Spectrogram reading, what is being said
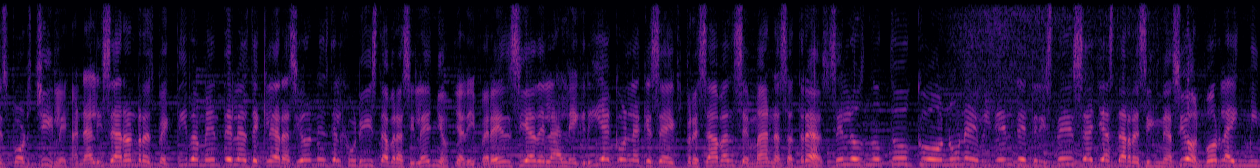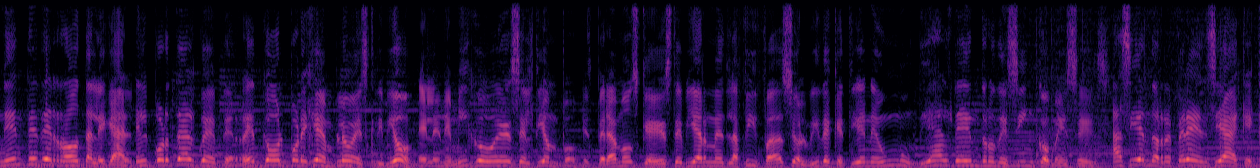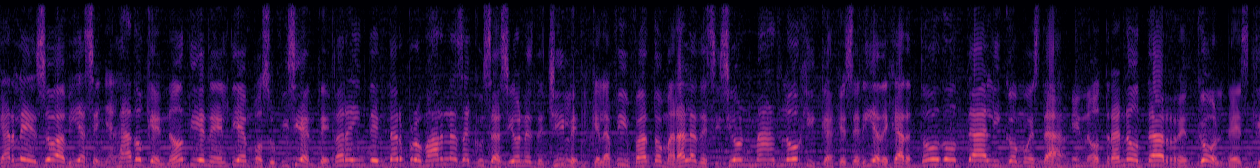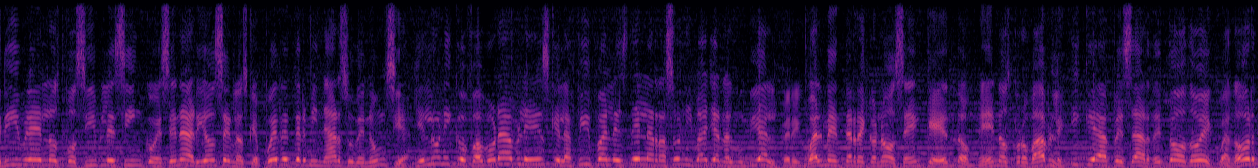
Sports Chile analizaron respectivamente las declaraciones del jurista brasileño y a diferencia de la alegría con la que se expresaban semanas atrás, se los notó con una evidente tristeza y hasta resignación por la inminente derrota legal. El portal web de Red Gol, por ejemplo, es escribió, el enemigo es el tiempo. Esperamos que este viernes la FIFA se olvide que tiene un mundial dentro de cinco meses. Haciendo referencia a que Carleso había señalado que no tiene el tiempo suficiente para intentar probar las acusaciones de Chile y que la FIFA tomará la decisión más lógica, que sería dejar todo tal y como está. En otra nota, Red Gold describe los posibles cinco escenarios en los que puede terminar su denuncia y el único favorable es que la FIFA les dé la razón y vayan al mundial, pero igualmente reconocen que es lo menos probable y que a pesar de todo Ecuador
